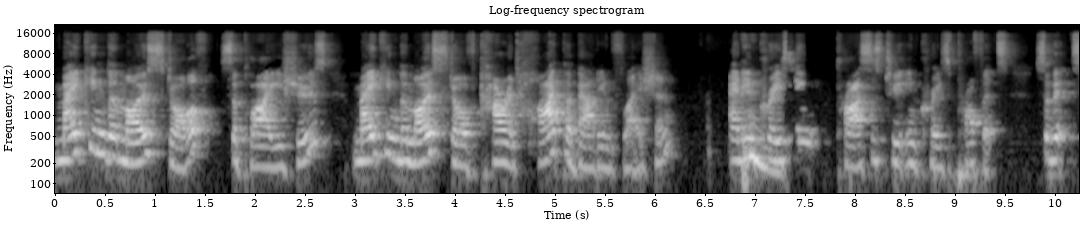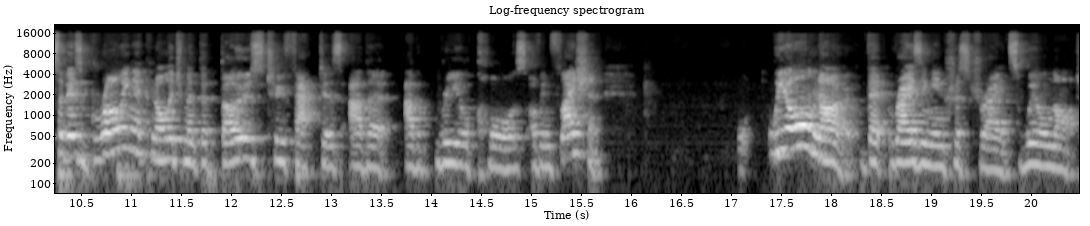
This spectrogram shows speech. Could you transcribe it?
making the most of supply issues, making the most of current hype about inflation, and mm. increasing prices to increase profits. So, that, so there's growing acknowledgement that those two factors are the, are the real cause of inflation. We all know that raising interest rates will not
